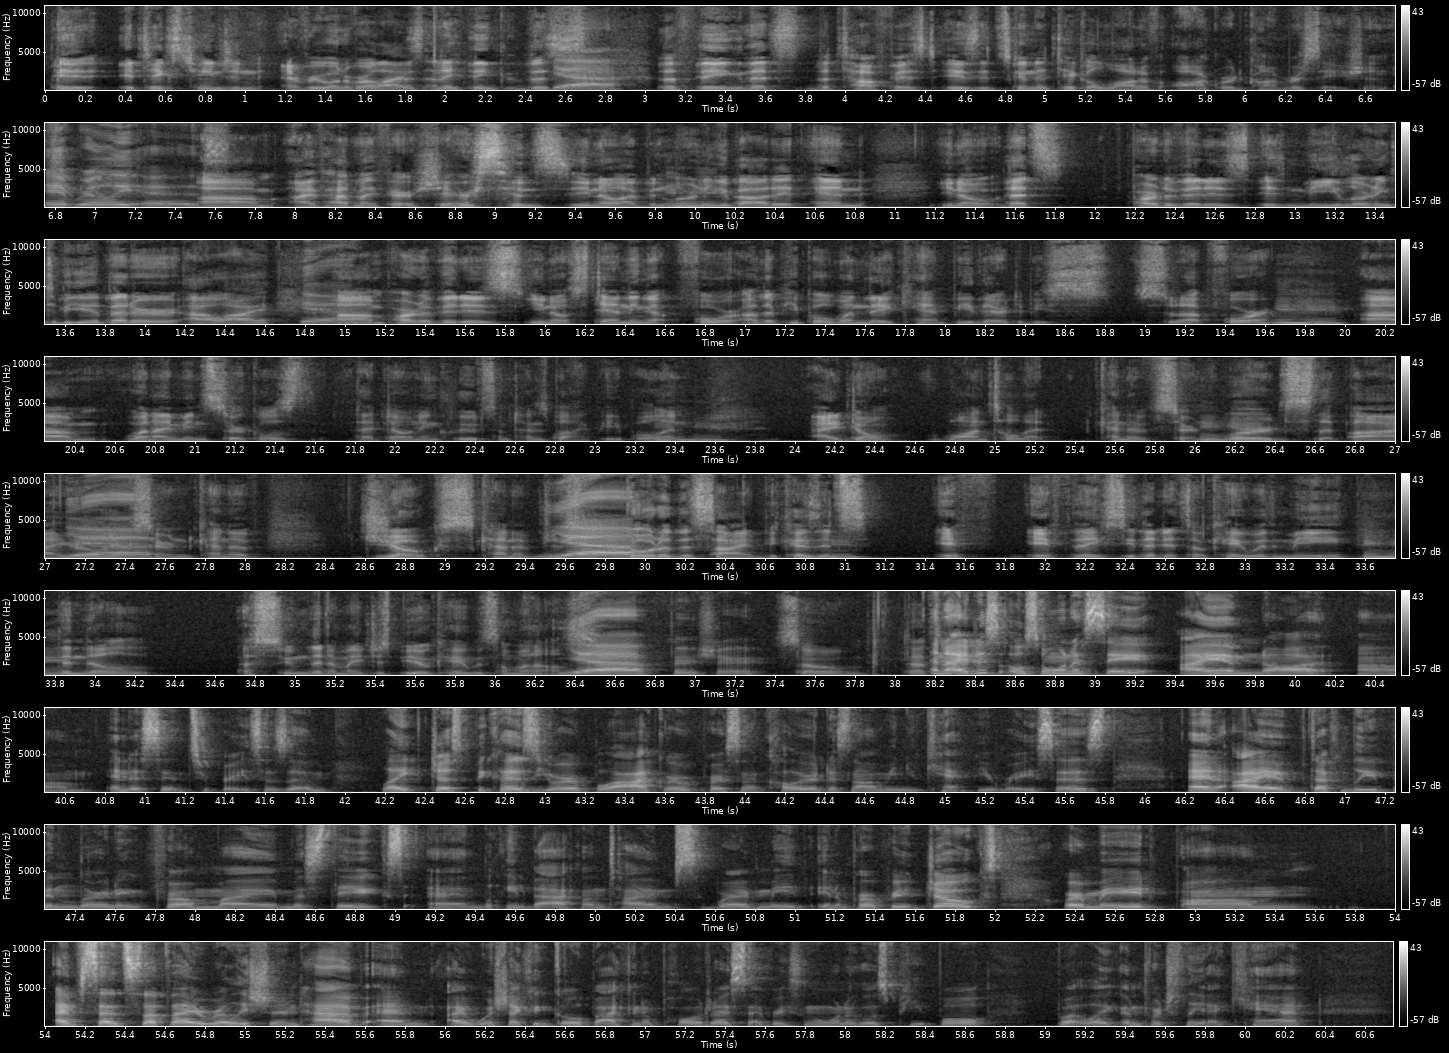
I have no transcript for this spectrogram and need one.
It, it takes change in every one of our lives, and I think this Yeah. the thing that's the toughest is it's going to take a lot of awkward conversations. It really is. Um, I've had my fair share since you know I've been learning Mm-hmm. about it, and you know that's part of it is is me learning to be a better ally. Yeah. Um, part of it is you know standing up for other people when they can't be there to be s- stood up for. Mm-hmm. Um, when I'm in circles that don't include sometimes black people, Mm-hmm. and I don't want to let kind of certain words slip by or Yeah. like certain kind of jokes kind of just Yeah. Mm-hmm. go to the side because it's if if they see that it's okay with me, then they'll assume that it might just be okay with someone else. yeah, for sure. So that's And I just also want to say I am not um, innocent to racism. Like just because you're black or a person of color does not mean you can't be racist. And I have definitely been learning from my mistakes and looking back on times where I've made inappropriate jokes or made um I've said stuff that I really shouldn't have and I wish I could go back and apologize to every single one of those people, but like unfortunately I can't.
